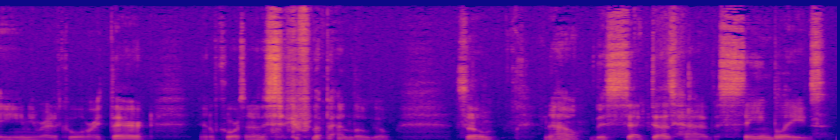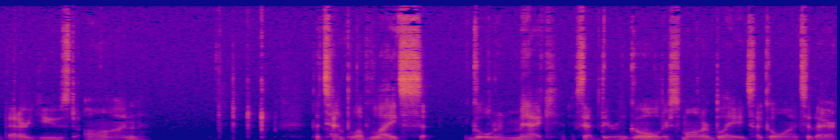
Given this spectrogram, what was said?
aiming reticle right there. And of course, another sticker for the Bat logo. So now this set does have the same blades that are used on the Temple of Lights golden mech, except they're in gold. They're smaller blades that go onto there.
